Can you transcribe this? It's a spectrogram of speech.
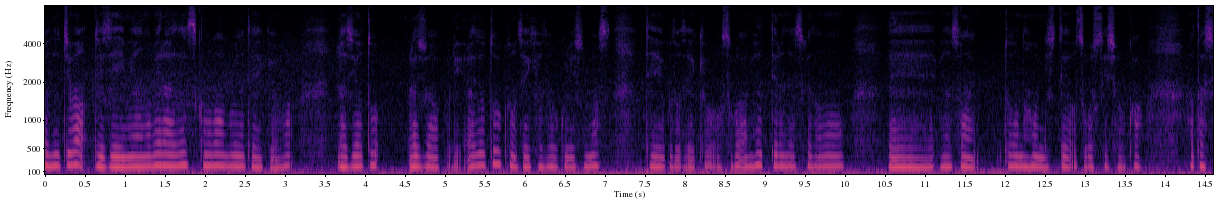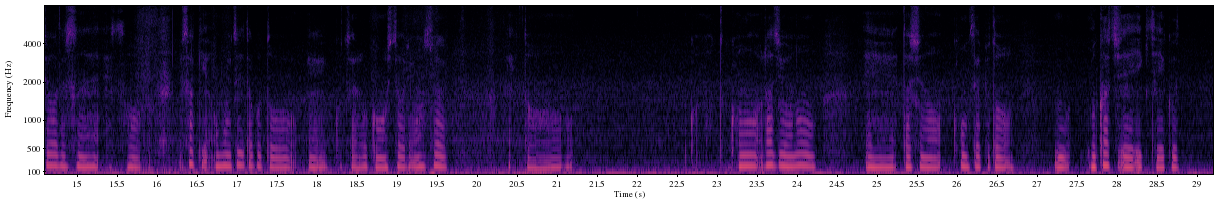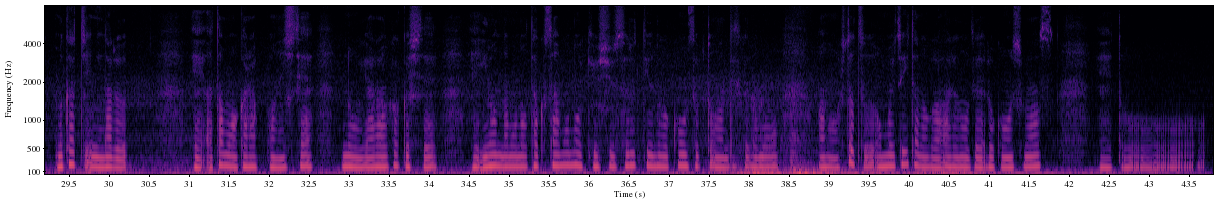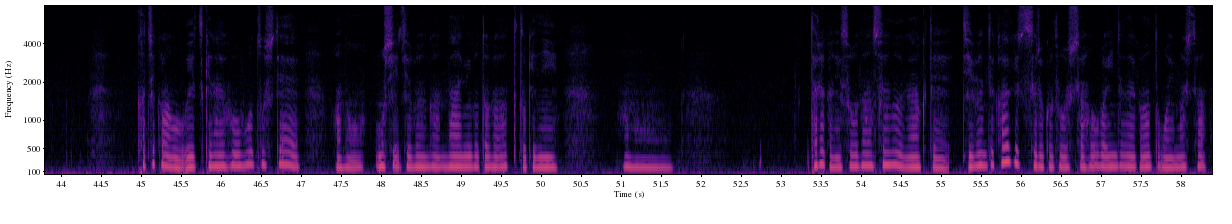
こんにちは、DJ 宮野ベライです。この番組の提供は、ラジオと、ラジオアプリ、ラジオトークの提供でお送りします。ということで、今日はすごい雨降ってるんですけども、えー、皆さん、どんな風にしてお過ごしでしょうか？私はですね、えっと、さっき思いついたことを、えー、こちら録音しております。えっと、このこのラジオの、えー、私のコンセプト、無価値で生きていく無価値になる、えー、頭を空っぽにして脳を柔らかくして、えー、いろんなものをたくさんものを吸収するっていうのがコンセプトなんですけどもあの一つ思いついたのがあるので録音します。えっ、ー、と価値観を植え付けない方法としてあのもし自分が悩み事があった時にあの誰かに相談するのではなくて自分で解決することをした方がいいんじゃないかなと思いました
